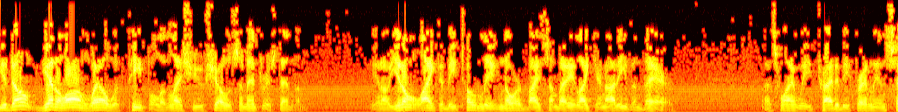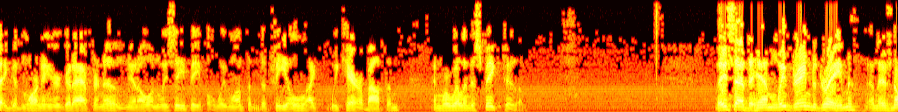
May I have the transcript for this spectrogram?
You don't get along well with people unless you show some interest in them. You know, you don't like to be totally ignored by somebody like you're not even there. That's why we try to be friendly and say good morning or good afternoon, you know, when we see people. We want them to feel like we care about them and we're willing to speak to them. They said to him, We've dreamed a dream, and there's no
